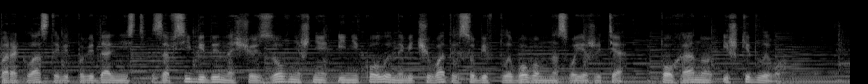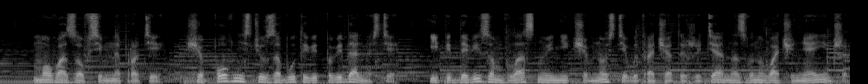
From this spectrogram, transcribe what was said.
перекласти відповідальність за всі біди на щось зовнішнє і ніколи не відчувати собі впливовим на своє життя, погано і шкідливо. Мова зовсім не про ті, щоб повністю забути відповідальності, і під девізом власної нікчемності витрачати життя на звинувачення інших.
